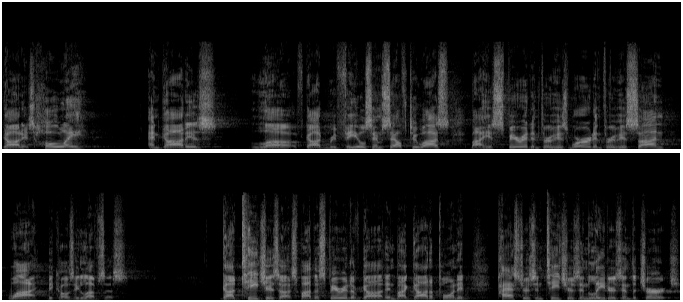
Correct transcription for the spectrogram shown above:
God is holy and God is love. God reveals himself to us by his Spirit and through his Word and through his Son. Why? Because he loves us. God teaches us by the Spirit of God and by God appointed pastors and teachers and leaders in the church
